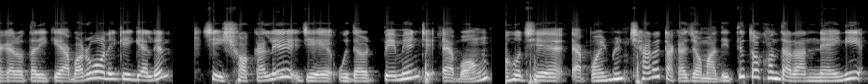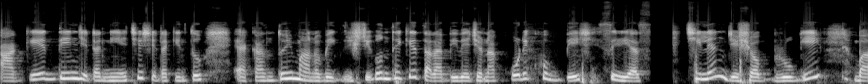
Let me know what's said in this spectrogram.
এগারো তারিখে আবারও অনেকে গেলেন। সেই সকালে যে উইদাউট পেমেন্ট এবং হচ্ছে অ্যাপয়েন্টমেন্ট ছাড়া টাকা জমা দিতে তখন তারা নেয়নি। আগের দিন যেটা নিয়েছে সেটা কিন্তু একান্তই মানবিক দৃষ্টিকোণ থেকে তারা বিবেচনা করে খুব বেশি সিরিয়াস ছিলেন যেসব রুগী বা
